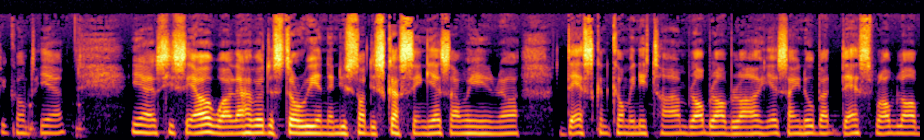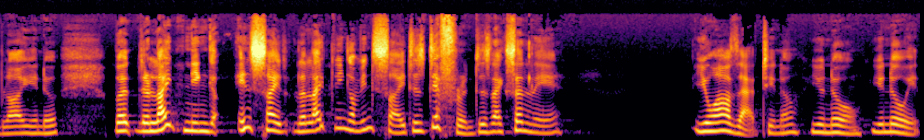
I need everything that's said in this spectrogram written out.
you can't hear. Yes, you say, oh, well, I heard a story, and then you start discussing. Yes, I mean, you know, death can come anytime, blah, blah, blah. Yes, I know about death, blah, blah, blah, you know. But the lightning insight, the lightning of insight is different. It's like suddenly you are that, you know, you know, you know it.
